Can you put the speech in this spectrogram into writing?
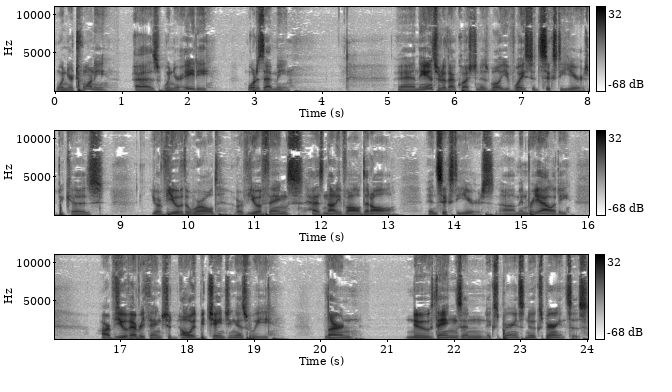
when you're 20 as when you're 80, what does that mean? And the answer to that question is well, you've wasted 60 years because your view of the world or view of things has not evolved at all in 60 years. Um, in reality, our view of everything should always be changing as we learn new things and experience new experiences.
